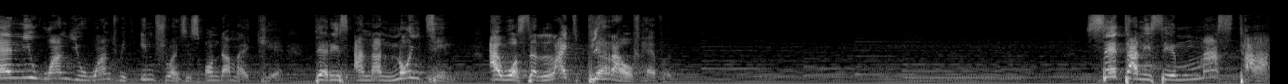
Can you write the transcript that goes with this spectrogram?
anyone you want with influence is under my care. There is an anointing. I was the light bearer of heaven. Satan is a master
